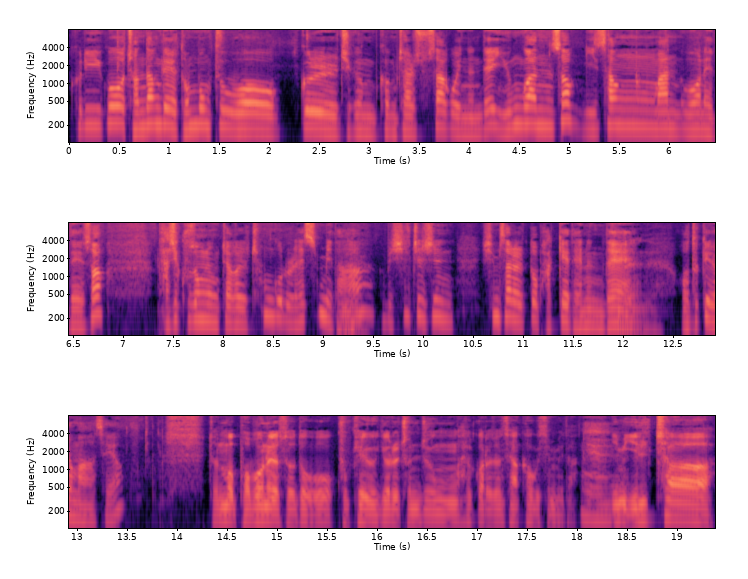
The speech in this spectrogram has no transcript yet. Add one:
그리고 전당대회 돈봉투 의혹 을 지금 검찰 수사하고 있는데 윤관석, 이성만 의원에 대해서 다시 구속영장을 청구를 했습니다. 네. 실질 심사를 또 받게 되는데 네, 네. 어떻게 전망하세요? 저는 뭐 법원에서도 국회 의결을 존중할 거라 저는 생각하고 있습니다. 예. 이미 1차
